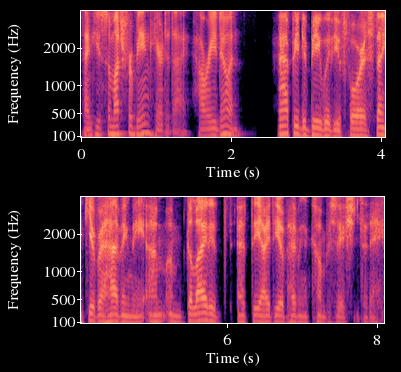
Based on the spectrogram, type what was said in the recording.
thank you so much for being here today. How are you doing? Happy to be with you, Forrest. Thank you for having me. I'm, I'm delighted at the idea of having a conversation today.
